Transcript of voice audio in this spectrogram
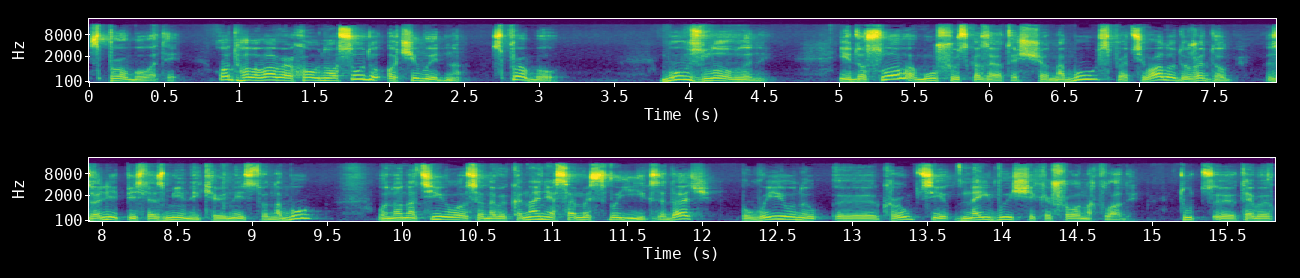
спробувати. От голова Верховного суду, очевидно, спробував. Був зловлений. І до слова, мушу сказати, що НАБУ спрацювало дуже добре. Взагалі, після зміни керівництва НАБУ, воно націлилося на виконання саме своїх задач по виявленню е, корупції в найвищих ешелонах влади. Тут е, тебе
